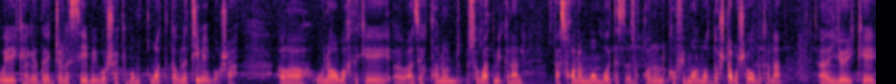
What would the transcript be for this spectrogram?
و یک اگر در یک جلسه می باشه که با مقامات دولتی می باشه. اونا وقتی که از یک قانون صحبت می‌کنن پس خانم ما باید از قانون کافی معلومات داشته باشه و بتونه یا که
